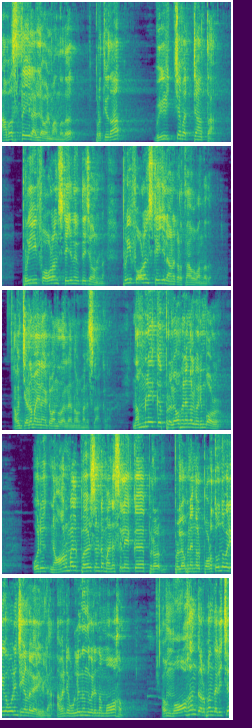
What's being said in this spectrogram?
അവസ്ഥയിലല്ല അവൻ വന്നത്. പ്രത്യുത വീഴ്ച പറ്റാത്ത പ്രീ ഫോളൻ സ്റ്റേജ് എന്ന് ഉദ്ദേശിച്ചതുകൊണ്ടാണ് പ്രീ ഫോളൻ സ്റ്റേജിലാണ് കർത്താവ് വന്നത്. അവൻ ജഡമയനായിട്ട് വന്നതല്ല നമ്മൾ മനസ്സിലാക്കണം. നമ്മിലേക്ക് പ്രലോഭനങ്ങൾ വരുമ്പോൾ ഒരു നോർമൽ പേഴ്സണിന്റെ മനസ്സിലേക്ക് പ്രലോഭനങ്ങൾ പുറത്തുനിന്ന് വരിക പോലും ചെയ്യേണ്ട കാര്യമില്ല. അവന്റെ ഉള്ളിൽ നിന്ന് വരുന്ന മോഹം അപ്പം മോഹം ഗർഭം ധരിച്ച്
